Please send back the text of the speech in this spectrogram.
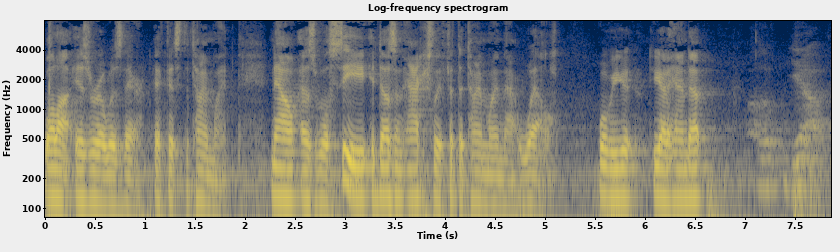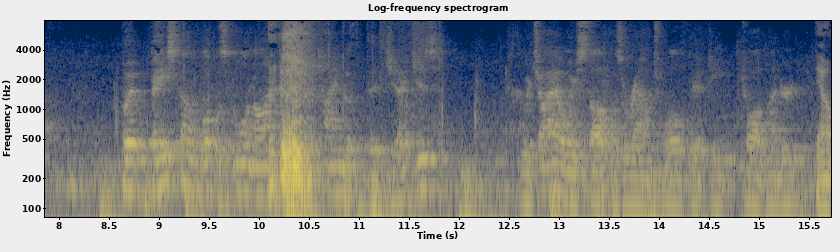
voila, Israel was there. It fits the timeline. Now, as we'll see, it doesn't actually fit the timeline that well. What were you? You got a hand up? Uh, yeah, but based on what was going on at the time of the judges, which I always thought was around 1250, 1200, Yeah.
